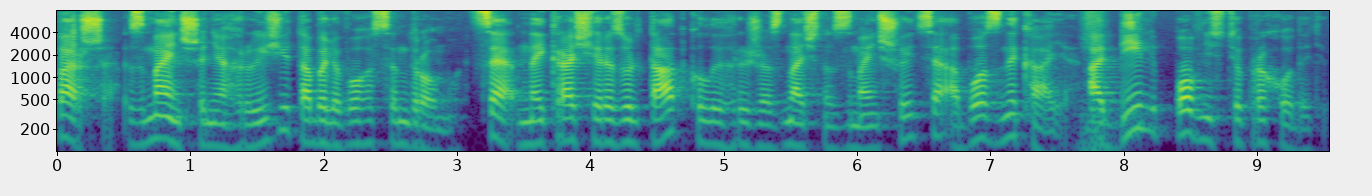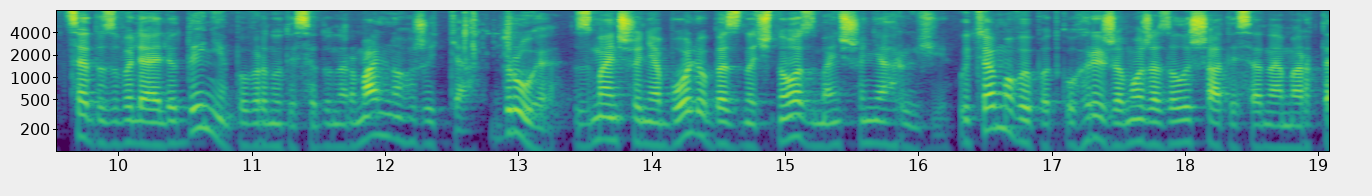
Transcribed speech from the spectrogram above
Перше зменшення грижі та больового синдрому. Це найкращий результат, коли грижа значно зменшується або зникає, а біль повністю проходить. Це дозволяє людині повернутися до нормального життя. Друге зменшення болю без значного зменшення грижі. У цьому випадку грижа може залишатися на МРТ,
